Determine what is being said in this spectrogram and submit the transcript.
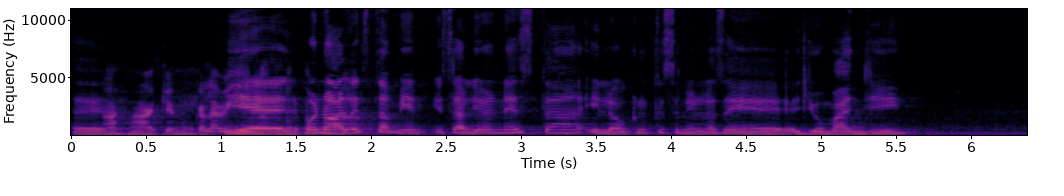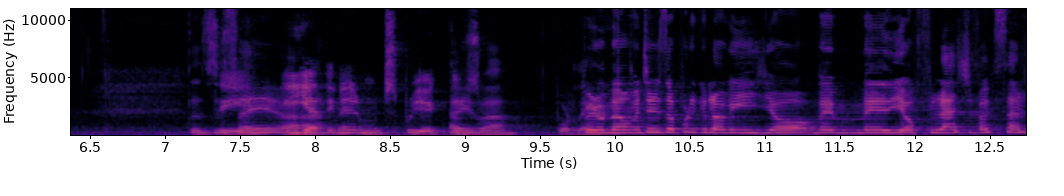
Sí. Ajá, que nunca la vi. Y no- él, no bueno. Alex también salió en esta y luego creo que salió en las de Jumanji. Entonces Sí, ahí va. y ya tienen muchos proyectos. Ahí va. Por Pero me da mucha risa porque lo vi y yo, me, me dio flashbacks al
